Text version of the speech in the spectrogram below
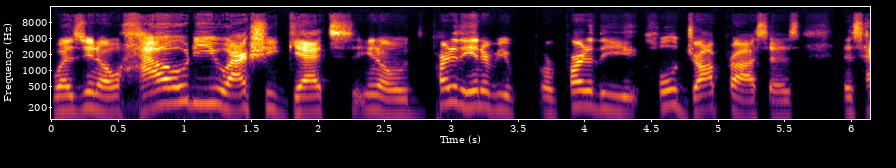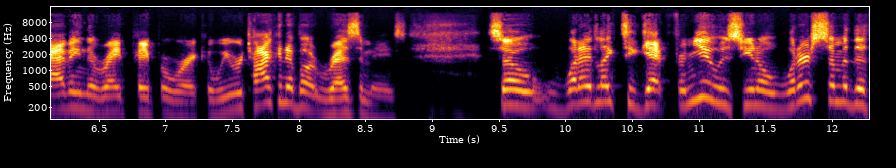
was you know how do you actually get you know part of the interview or part of the whole job process is having the right paperwork and we were talking about resumes. So what i'd like to get from you is you know what are some of the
